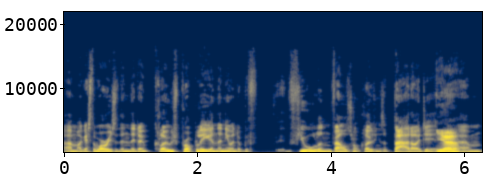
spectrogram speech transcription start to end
Um, I guess the worry is that then they don't close properly, and then you end up with fuel and valves not closing. is a bad idea. Yeah. Um,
